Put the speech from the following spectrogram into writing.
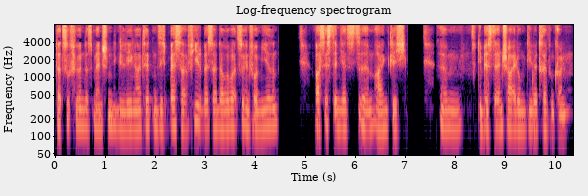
dazu führen, dass Menschen die Gelegenheit hätten, sich besser, viel besser darüber zu informieren, was ist denn jetzt ähm, eigentlich ähm, die beste Entscheidung, die wir treffen können.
